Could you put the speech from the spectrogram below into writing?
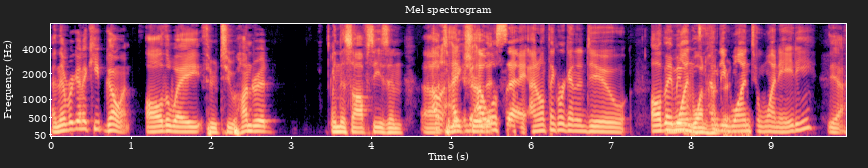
and then we're going to keep going all the way through 200. in this offseason uh, Oh, to make I, sure I that will say, I don't think we're going to do all maybe 100. 171 to 180, Yeah.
